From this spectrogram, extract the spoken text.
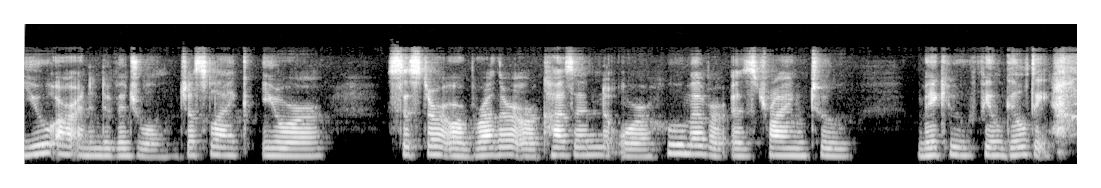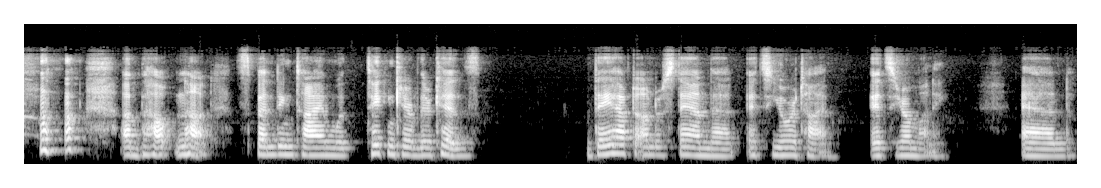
you are an individual, just like your sister or brother or cousin or whomever is trying to make you feel guilty about not spending time with taking care of their kids, they have to understand that it's your time, it's your money, and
